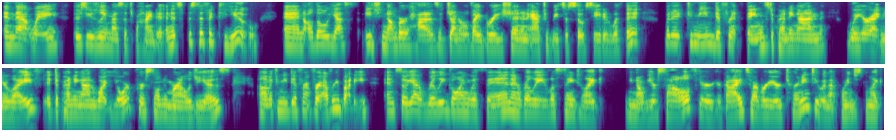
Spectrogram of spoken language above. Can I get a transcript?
in that way, there's usually a message behind it and it's specific to you. And although, yes, each number has a general vibration and attributes associated with it, but it can mean different things depending on where you're at in your life, it, depending on what your personal numerology is. Um, it can be different for everybody. And so, yeah, really going within and really listening to like, you know, yourself, your your guides, whoever you're turning to in that point, just like,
